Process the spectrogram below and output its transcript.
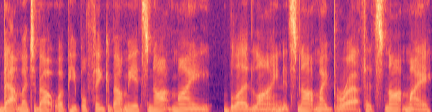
that much about what people think about me. It's not my bloodline. It's not my breath. It's not my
